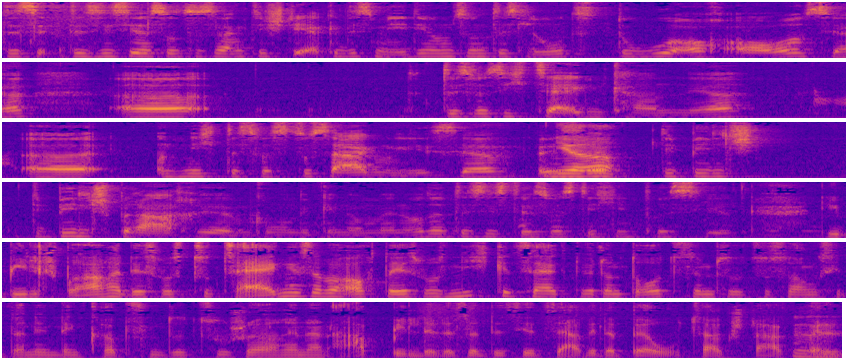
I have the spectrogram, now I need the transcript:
das, das ist ja sozusagen die Stärke des Mediums und das lotst du auch aus, ja äh, das, was ich zeigen kann, ja. Äh, und nicht das, was zu sagen ist, ja. Weil ja. Die, Bild, die Bildsprache im Grunde genommen, oder? Das ist das, was dich interessiert. Die Bildsprache, das, was zu zeigen ist, aber auch das, was nicht gezeigt wird und trotzdem sozusagen sich dann in den Köpfen der Zuschauerinnen abbildet. Also das ist jetzt auch wieder bei Ozark stark, mhm. weil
